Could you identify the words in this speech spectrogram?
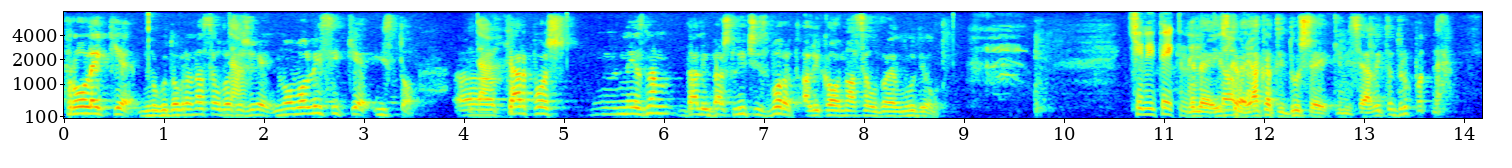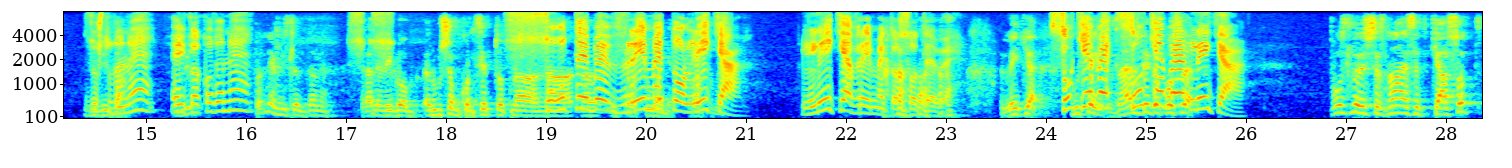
пролеке, многу добра населба да. за живење. Новолисике, исто. да. Ќарпош, не знам дали баш личи зборот, али као населба е лудил. Ќе ни текне. Еле, искра, јака ти душе, ќе ми се јавите друг пат? Не. Зошто да не? Еј, како да не? Па не мислам да не. Да не ви го рушам концептот на... Со тебе времето леќа. Леќа времето со тебе. леќа. Со тебе, со тебе леќа. После 16 ќасот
